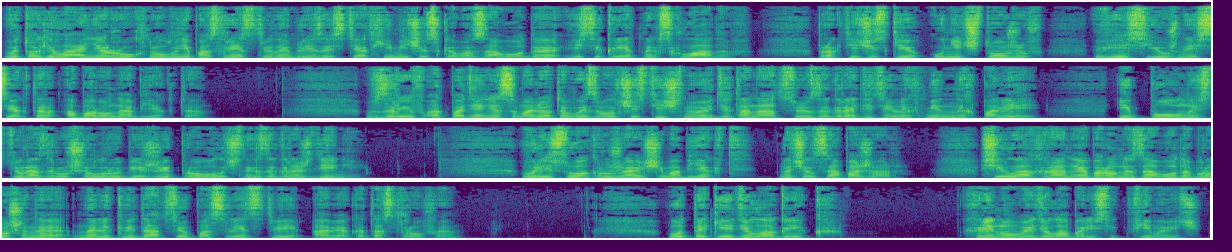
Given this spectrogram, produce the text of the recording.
В итоге лайнер рухнул в непосредственной близости от химического завода и секретных складов, практически уничтожив весь южный сектор обороны объекта. Взрыв от падения самолета вызвал частичную детонацию заградительных минных полей и полностью разрушил рубежи проволочных заграждений. В лесу, окружающем объект, начался пожар. Силы охраны и обороны завода брошены на ликвидацию последствий авиакатастрофы. Вот такие дела, Грик. Хреновые дела, Борис Ефимович.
